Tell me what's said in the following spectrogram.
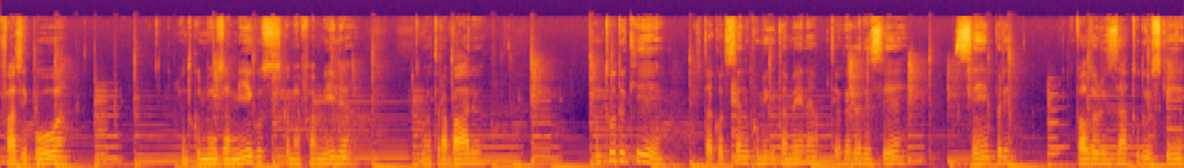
fase boa, junto com meus amigos, com a minha família, com o meu trabalho, com tudo que está acontecendo comigo também, né? Tenho que agradecer sempre, valorizar tudo isso que,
